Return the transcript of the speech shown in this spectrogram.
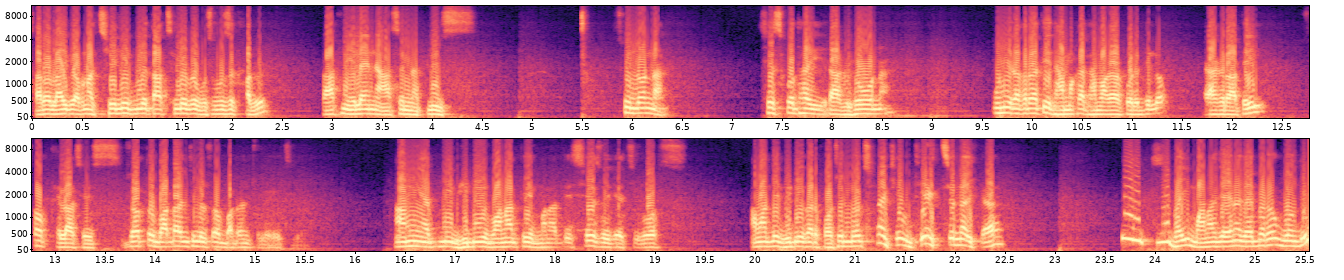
সারা লাইফ আপনার ছেলেগুলো তার ছেলেগুলো বসে বসে খাবে। তা আপনি এ লাইনে আসেন না প্লিজ শুনল না? শেষ কথাই রাখবেও না। উনি রাতারাতি ধামাকা ধামাকা করে দিল। এক রাতেই সব খেলা শেষ। যত বাটন ছিল সব বাটন চলে গেছে আমি আপনি ভিডিও বানাতে বানাতে শেষ হয়ে যাচ্ছি বস আমাদের ভিডিও কার পছন্দ হচ্ছে না, কেউ দেখছে না, ইয়া। কি ভাই, মানা যায় না যাইবার হোক, বন্ধু।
